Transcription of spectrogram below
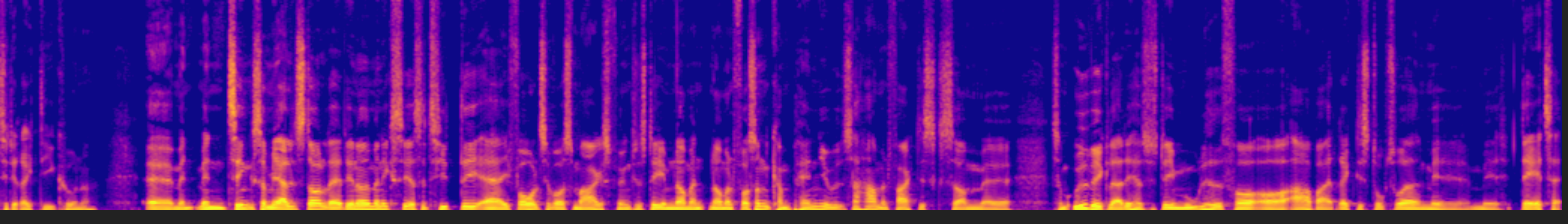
til de rigtige kunder. Øh, men, men ting, som jeg er lidt stolt af, det er noget, man ikke ser så tit, det er i forhold til vores markedsføringssystem. Når man, når man får sådan en kampagne ud, så har man faktisk som, øh, som udvikler af det her system mulighed for at arbejde rigtig struktureret med, med data.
